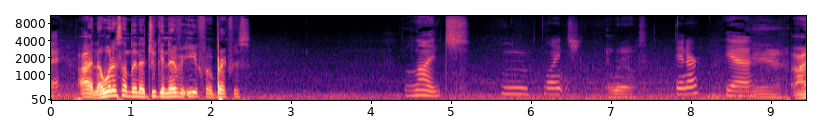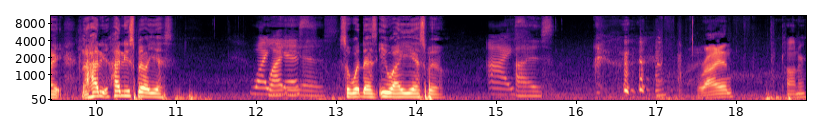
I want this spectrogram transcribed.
okay. All right. Now, what is something that you can never eat for breakfast? Lunch. Mm, lunch. And what else? Dinner. Yeah. Yeah. All right. Now, how do you, how do you spell yes? Y e s. So what does E Y E S spell? Eyes. Eyes. Ryan. Connor.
